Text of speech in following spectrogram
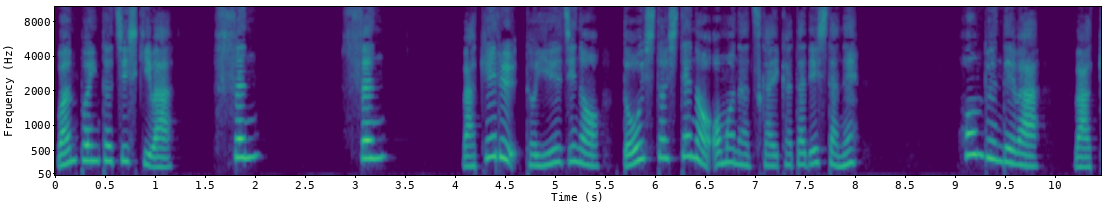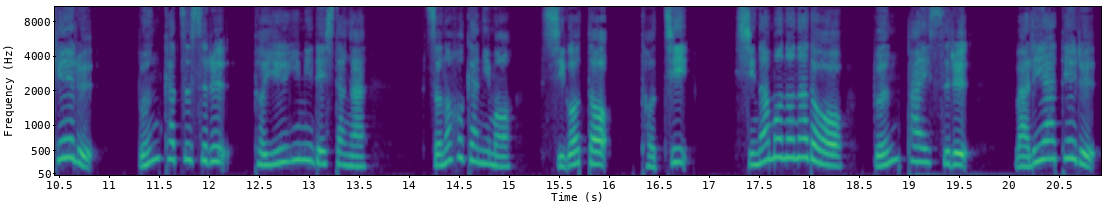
ワンポイント知識は、分、分、分けるという字の動詞としての主な使い方でしたね。本文では、分ける、分割するという意味でしたが、その他にも仕事、土地、品物などを分配する、割り当てる、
